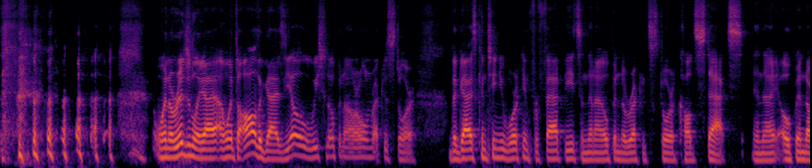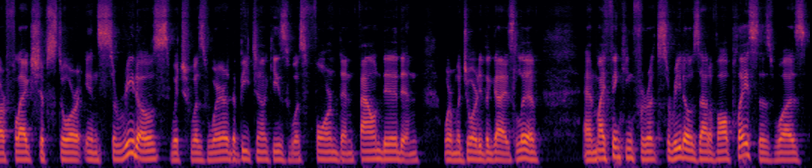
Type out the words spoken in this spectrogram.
when originally I, I, went to all the guys, yo, we should open our own record store. The guys continued working for Fat Beats, and then I opened a record store called Stacks. And I opened our flagship store in Cerritos, which was where the Beat Junkies was formed and founded and where majority of the guys lived. And my thinking for Cerritos out of all places was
